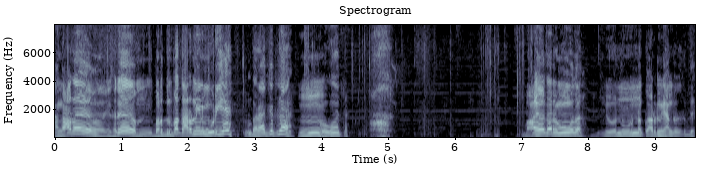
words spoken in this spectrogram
ಹಂಗಾದ್ರೆ ಈ ಸರಿ ಬರ್ದನಪ್ಪ ಕಾರು ನಿಮ್ಮ ಊರಿಗೆ. ಬರಾಕಿತ್ಲ? ಹ್ಞೂ ಹೋಗುವಂತ ಭಾಳ ಹೇಳ್ತಾರೆ ಹ್ಞೂ ಅದ ಇವನು ನೋಡು ಕಾರು ಹೆಂಗೆ ಆಗ್ತದೆ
